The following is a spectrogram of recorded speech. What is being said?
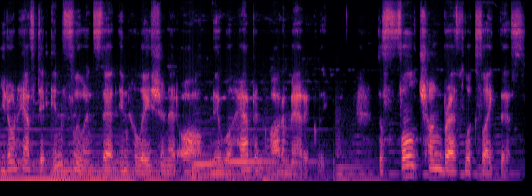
You don't have to influence that inhalation at all, it will happen automatically. the full chung breath looks like this.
